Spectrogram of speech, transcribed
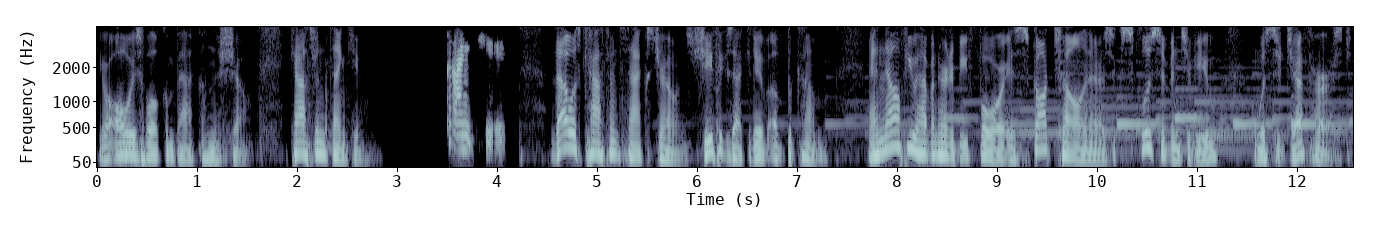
you're always welcome back on the show. Katharine, thank you. Thank you. That was Katharine Sacks-Jones, Chief Executive of Become. And now, if you haven't heard it before, is Scott Challoner's exclusive interview with Sir Geoff Hurst.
